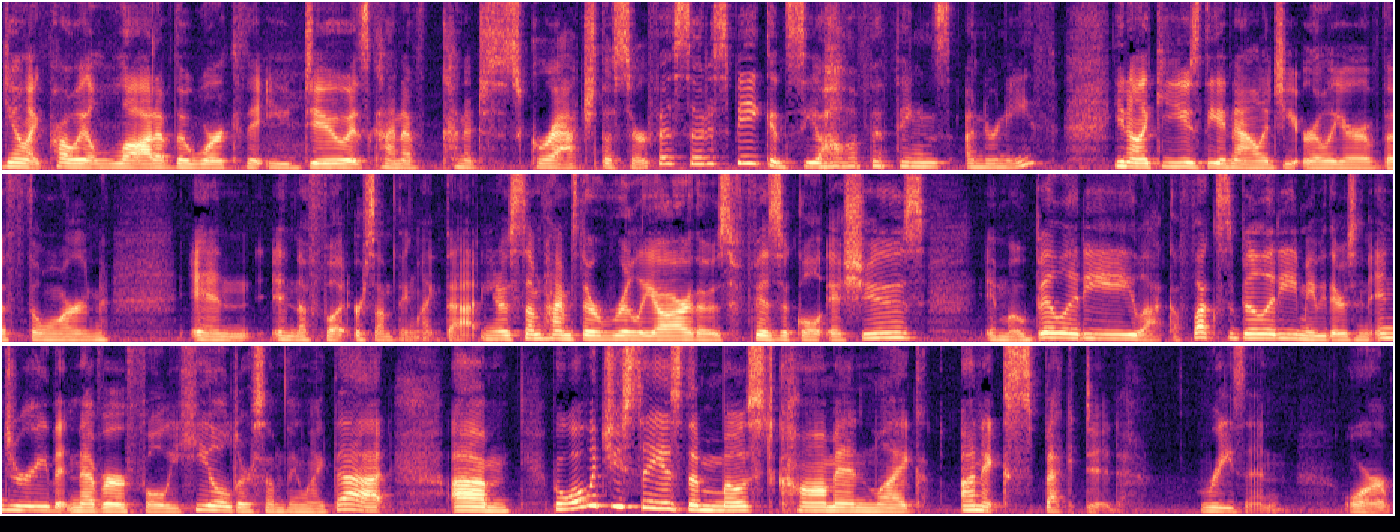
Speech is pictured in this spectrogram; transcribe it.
you know, like probably a lot of the work that you do is kind of kind of scratch the surface, so to speak, and see all of the things underneath. You know, like you used the analogy earlier of the thorn in in the foot or something like that. You know, sometimes there really are those physical issues. Immobility, lack of flexibility, maybe there's an injury that never fully healed or something like that. Um, but what would you say is the most common, like, unexpected reason or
